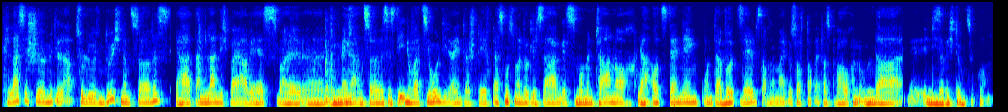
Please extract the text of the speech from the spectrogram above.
klassische Mittel abzulösen durch einen Service, ja, dann lande ich bei AWS, weil äh, die Menge an Services, die Innovation, die dahinter steht, das muss man wirklich sagen, ist momentan noch ja outstanding und da wird selbst auch eine Microsoft noch etwas brauchen, um da in diese Richtung zu kommen.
